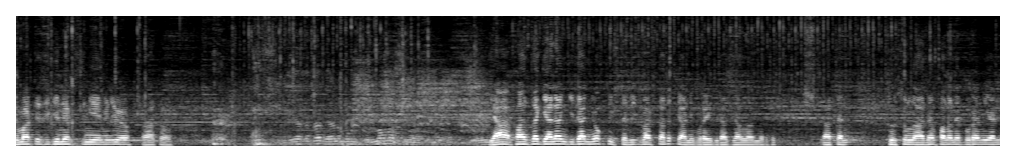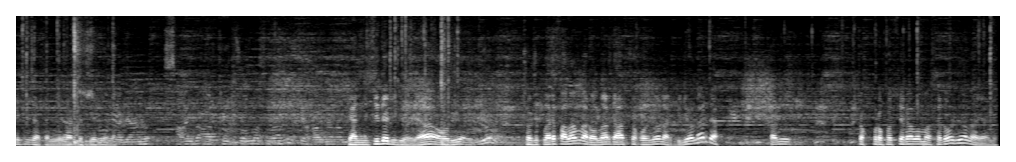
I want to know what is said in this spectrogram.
Cumartesi günü hepsini yeniliyor. Rahat ol. Ya fazla gelen giden yoktu işte biz başladık yani burayı biraz canlandırdık. Zaten Dursun'la Adem falan hep buranın yerlisi zaten yıllardır geliyorlar. Yani sahibi artırmış olması lazım ki hayvan Kendisi de biliyor ya. Oraya, çocukları falan var onlar da az çok oynuyorlar biliyorlar da. Tabii çok profesyonel olmasa da oynuyorlar yani.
